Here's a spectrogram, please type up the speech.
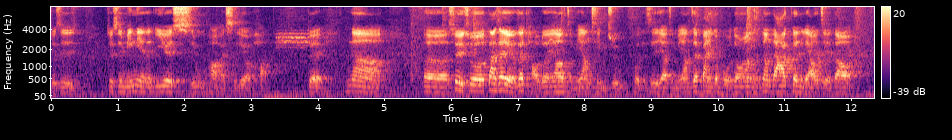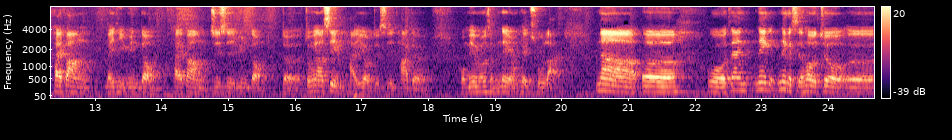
就是就是明年的一月十五号还是十六号？对。那呃，所以说大家也有在讨论要怎么样庆祝，或者是要怎么样再办一个活动，让让大家更了解到开放媒体运动、开放知识运动的重要性，还有就是它的我们有没有什么内容可以出来？那呃，我在那个那个时候就呃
